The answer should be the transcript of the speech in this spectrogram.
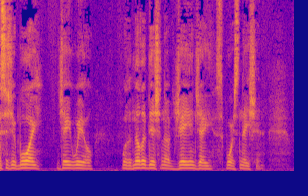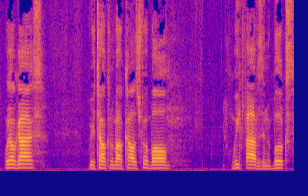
This is your boy Jay Will with another edition of J and J Sports Nation. Well, guys, we're talking about college football. Week five is in the books.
